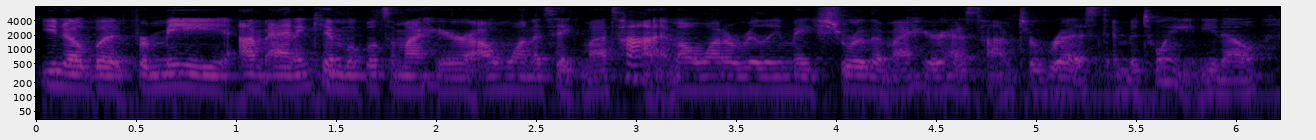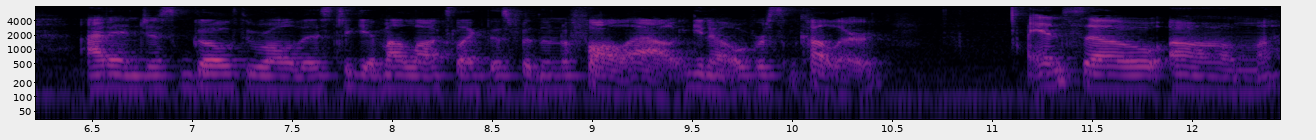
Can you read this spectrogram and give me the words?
you know, but for me, I'm adding chemical to my hair. I want to take my time. I want to really make sure that my hair has time to rest in between, you know. I didn't just go through all this to get my locks like this for them to fall out, you know, over some color. And so, um,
